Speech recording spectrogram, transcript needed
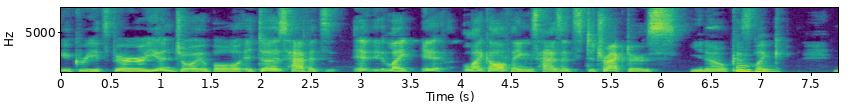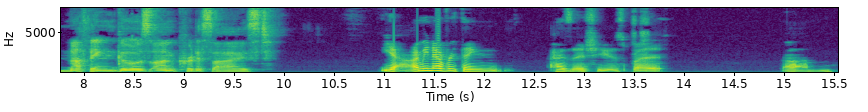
agree. It's very enjoyable. It does have its it, it like it like all things has its detractors, you know, because Mhm. like nothing goes uncriticized. Yeah, I mean, everything has issues, but, um,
